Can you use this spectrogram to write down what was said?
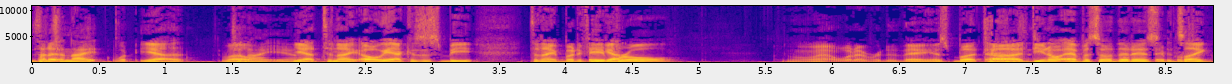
that what- tonight? What? Yeah. Well, Tonight, yeah. yeah tonight. Oh, yeah, because this would be tonight. But if you got- April. well, whatever today is. But uh, do you know what episode that is? It's like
